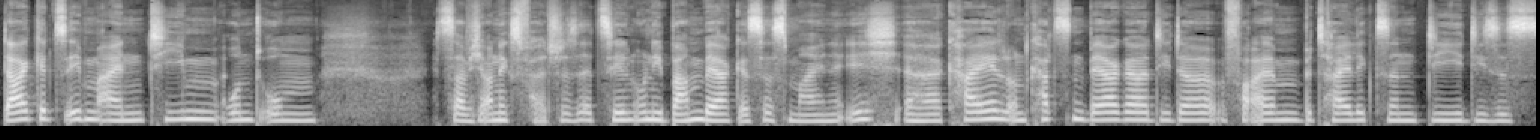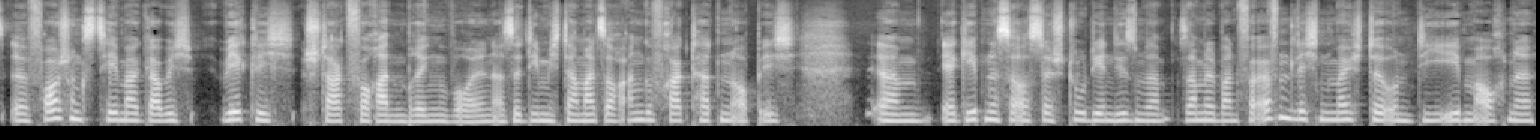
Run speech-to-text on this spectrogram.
da gibt's eben ein Team rund um jetzt darf ich auch nichts Falsches erzählen, Uni Bamberg ist es, meine ich, äh, Keil und Katzenberger, die da vor allem beteiligt sind, die dieses äh, Forschungsthema, glaube ich, wirklich stark voranbringen wollen. Also die mich damals auch angefragt hatten, ob ich ähm, Ergebnisse aus der Studie in diesem Sammelband veröffentlichen möchte und die eben auch eine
